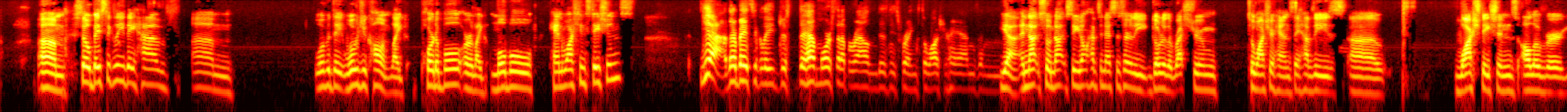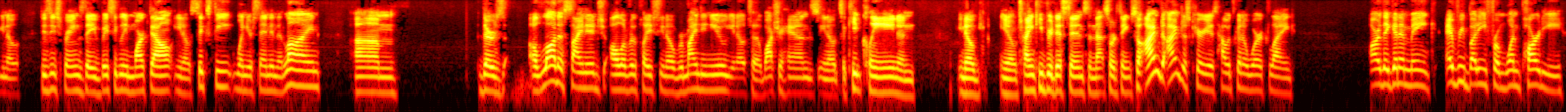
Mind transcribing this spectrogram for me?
Um, so basically they have um what would they what would you call them? Like portable or like mobile hand washing stations? Yeah, they're basically just they have more set up around Disney Springs to wash your hands and Yeah, and not so not so you don't have to necessarily go to the restroom to wash your hands. They have these uh wash stations all over, you know, Disney Springs. They've basically marked out, you know, six feet when you're standing in line. Um there's a lot of signage all over the place, you know, reminding you, you know, to wash your hands, you know, to keep clean and you know, you know, try and keep your distance and that sort of thing. So I'm I'm just curious how it's going to work like are they going to make everybody from one party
